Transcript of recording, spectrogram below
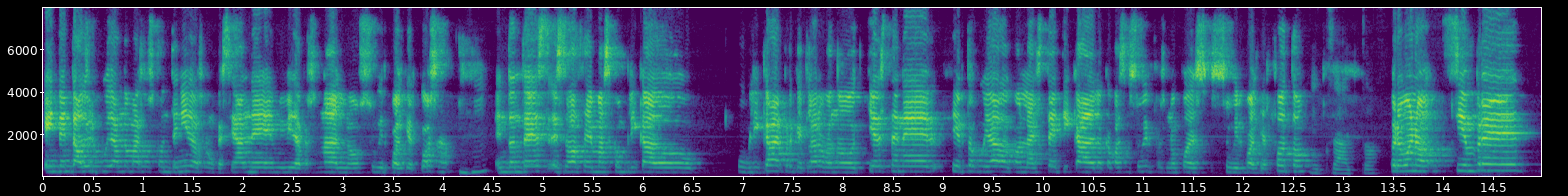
he intentado ir cuidando más los contenidos, aunque sean de mi vida personal, no subir cualquier cosa. Entonces, eso hace más complicado publicar, porque claro, cuando quieres tener cierto cuidado con la estética de lo que vas a subir, pues no puedes subir cualquier foto. Exacto. Pero bueno, siempre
